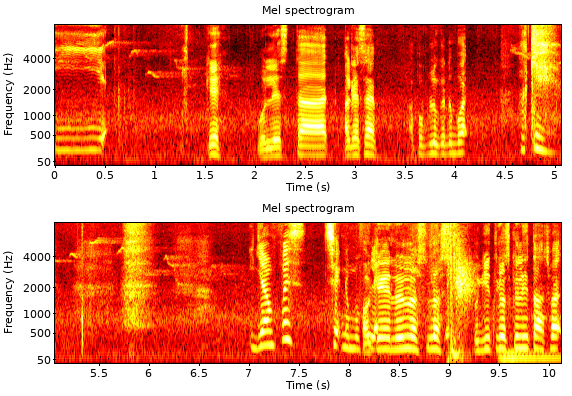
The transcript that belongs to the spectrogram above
Iya. Okey, boleh start. Agak Sam, apa perlu kena buat? Okey. Yang first, check nombor flat. Okey, lulus, lulus. Pergi terus ke Lita, cepat.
